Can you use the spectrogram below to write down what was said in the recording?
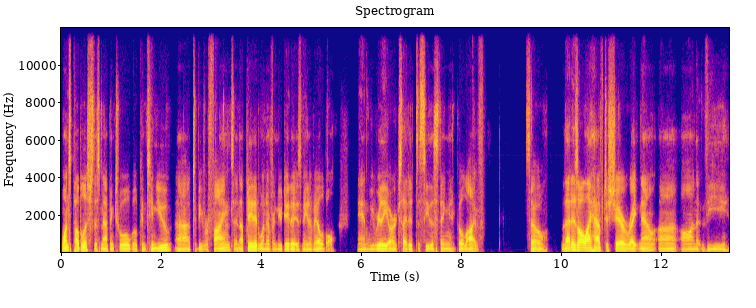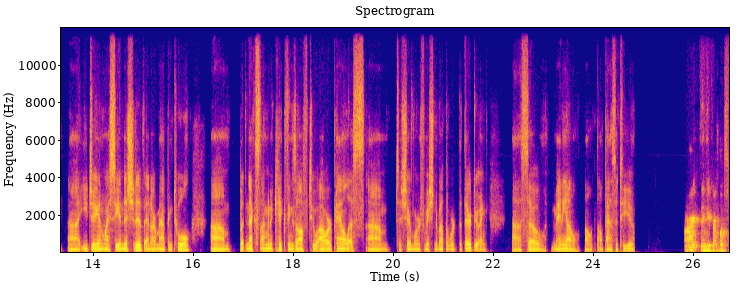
Once published, this mapping tool will continue uh, to be refined and updated whenever new data is made available. And we really are excited to see this thing go live. So that is all I have to share right now uh, on the uh, EJNYC initiative and our mapping tool. Um, but next, I'm going to kick things off to our panelists um, to share more information about the work that they're doing. Uh, so Manny, I'll, I'll, I'll pass it to you. All right, thank you, Carlos.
